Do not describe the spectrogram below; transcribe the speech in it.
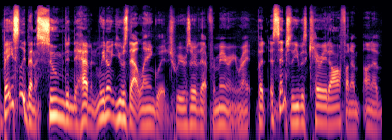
basically been assumed into heaven. We don't use that language. We reserve that for Mary, right? But essentially, he was carried off on a on a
